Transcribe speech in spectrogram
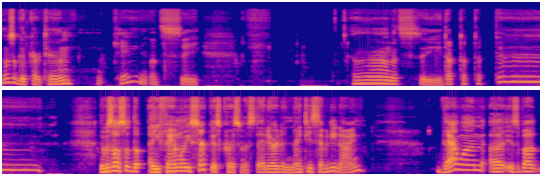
it was a good cartoon. Okay, let's see. Uh, let's see. Da, da, da, there was also the, a family circus Christmas that aired in 1979. That one uh, is about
